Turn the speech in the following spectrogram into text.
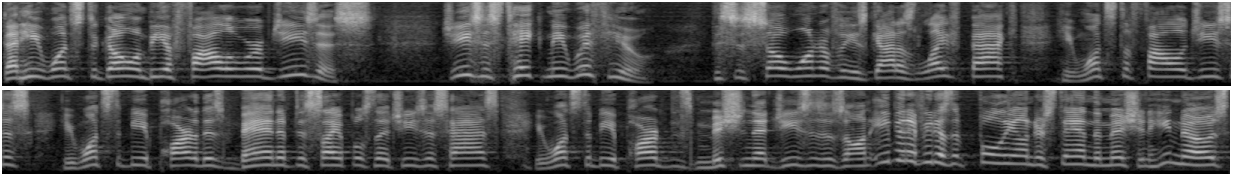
that he wants to go and be a follower of Jesus. Jesus, take me with you. This is so wonderful. He's got his life back. He wants to follow Jesus. He wants to be a part of this band of disciples that Jesus has. He wants to be a part of this mission that Jesus is on. Even if he doesn't fully understand the mission, he knows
